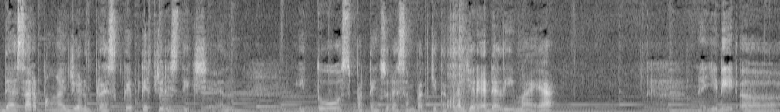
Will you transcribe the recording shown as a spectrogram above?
dasar pengajuan prescriptive jurisdiction itu seperti yang sudah sempat kita pelajari ada lima ya Nah, jadi uh,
